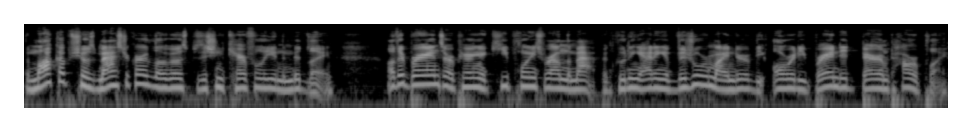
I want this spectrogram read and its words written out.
The mock up shows MasterCard logos positioned carefully in the mid lane, other brands are appearing at key points around the map, including adding a visual reminder of the already branded Baron power play.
